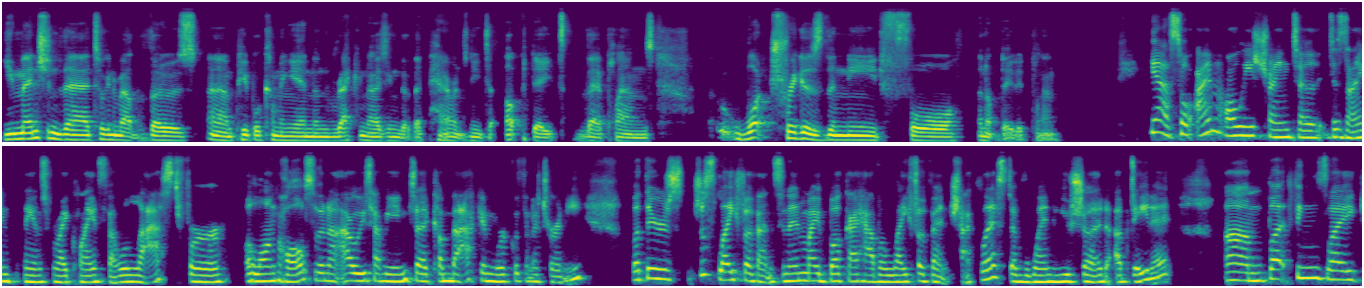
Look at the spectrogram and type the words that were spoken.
You mentioned there talking about those um, people coming in and recognizing that their parents need to update their plans. What triggers the need for an updated plan? Yeah, so I'm always trying to design plans for my clients that will last for a long haul. So they're not always having to come back and work with an attorney. But there's just life events. And in my book, I have a life event checklist of when you should update it. Um, but things like,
